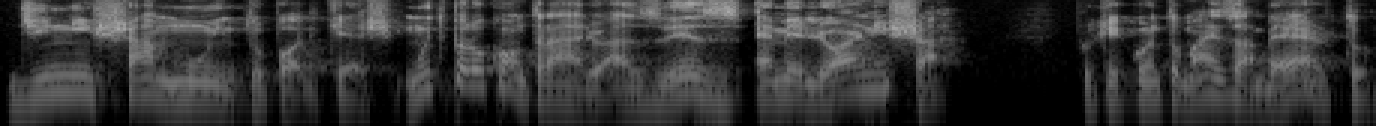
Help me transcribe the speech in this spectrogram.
de nichar muito o podcast. Muito pelo contrário, às vezes é melhor nichar. Porque quanto mais aberto,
